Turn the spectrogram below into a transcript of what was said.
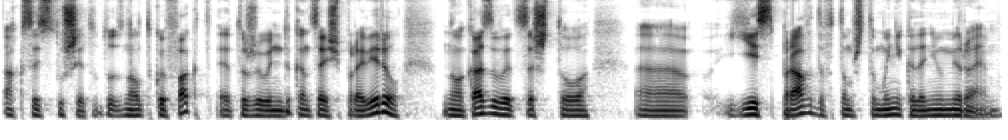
а, кстати, слушай, я тут узнал такой факт, я тоже его не до конца еще проверил, но оказывается, что э, есть правда в том, что мы никогда не умираем.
